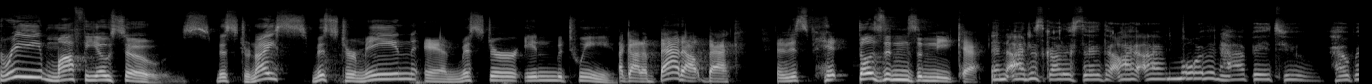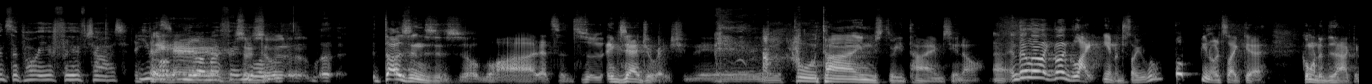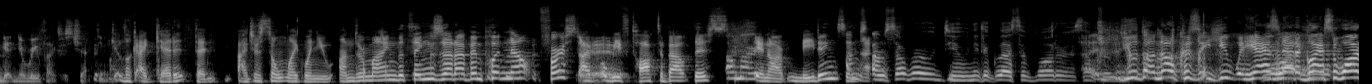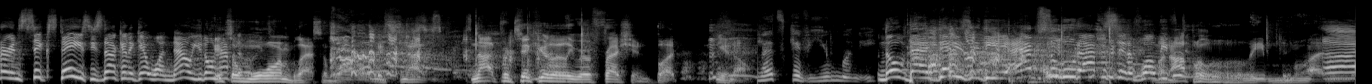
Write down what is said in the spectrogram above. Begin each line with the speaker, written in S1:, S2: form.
S1: Three mafiosos Mr. Nice, Mr. Mean, and Mr. In Between.
S2: I got a bat out back, and it's hit dozens of kneecaps.
S3: And I just gotta say that I, I'm more than happy to help and support you free of charge. You,
S2: Thank
S3: are, you are my favorite.
S4: so, uh, uh, dozens is a lot. That's an exaggeration. Uh, Two times, three times, you know. Uh, and they're like, like light, you know, just like, boop, you know, it's like uh, going to the doctor getting your reflexes checked. You know?
S2: Look, I get it that I just don't like when you undermine the things that I've been putting out first.
S4: Yeah.
S2: I've, we've talked about this
S3: Oh
S2: in our meetings.
S3: I'm,
S2: And I-
S3: I'm so rude. Do you need a glass of water or something?
S2: you don't know because he, he hasn't had a glass of water in six days. He's not going to get one now. You don't
S4: It's a
S2: have to.
S4: It's a warm glass of water. It's not not particularly refreshing, but you know,
S3: Let's give you money.
S2: No, that, that is the absolute opposite of what we've.
S4: monopoly money.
